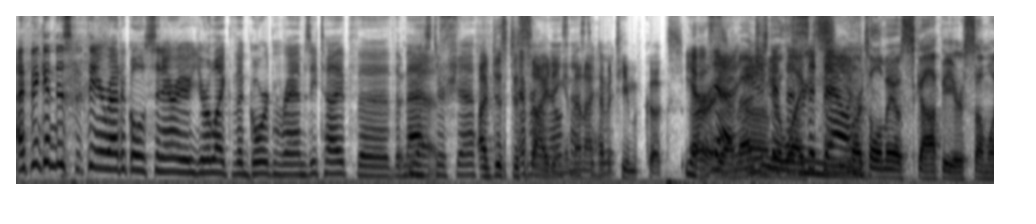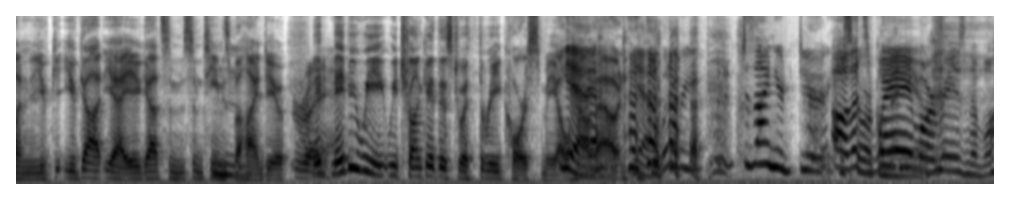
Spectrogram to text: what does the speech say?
I think in this theoretical scenario, you're like the Gordon Ramsay type, the the master Yes. chef. I'm just deciding, and then I have do a team of cooks. Yes. All right. Yeah, Yeah, imagine just you're like. Bartolomeo Scappi or someone. You've you got yeah, you got some some teams hmm. behind you. Right. May- Maybe we we truncate this to a three course meal. yeah, How about? yeah, whatever you design your your Oh, that's way menu. more reasonable.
